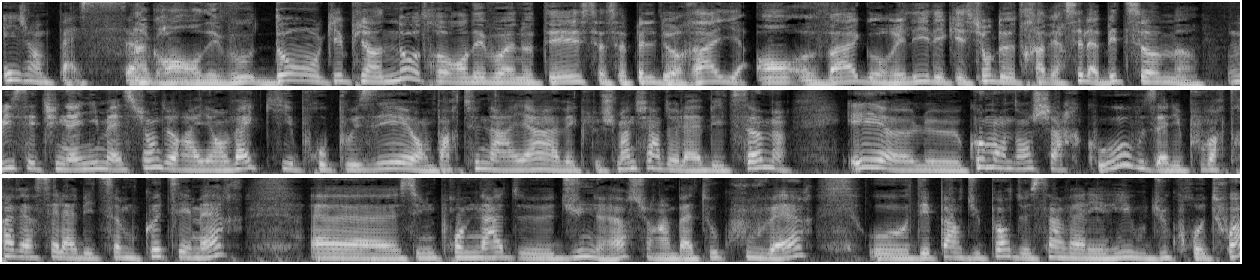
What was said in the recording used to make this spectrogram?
et j'en passe. Un grand rendez-vous donc. Et puis un autre rendez-vous à noter, ça s'appelle de rail en vague. Aurélie, il est question de traverser la baie de Somme. Oui, c'est une animation de rail en vague qui est proposée en partenariat avec le chemin de fer de la baie de Somme et euh, le commandant Charcot. Vous allez pouvoir traverser la baie de Somme côté mer. Euh, c'est une promenade d'une heure sur un bateau couvert au départ du port de Saint-Valéry ou du Crotoy.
